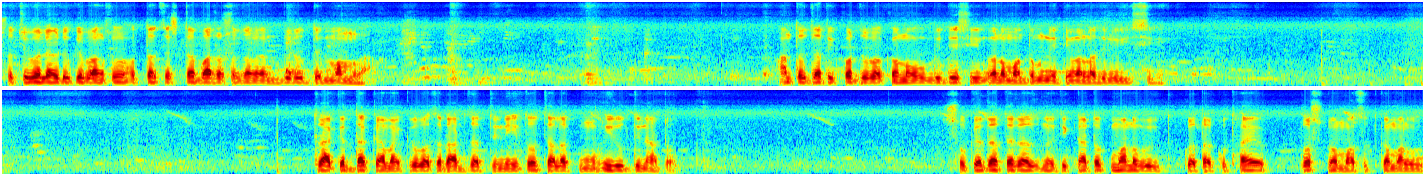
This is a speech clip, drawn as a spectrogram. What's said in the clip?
সচিবালয়ে ঢুকে বাংসুর হত্যা চেষ্টা, বারোশো জনের বিরুদ্ধে মামলা। আন্তর্জাতিক পর্যবেক্ষণ ও বিদেশি গণমাধ্যম নীতিমালা দিল ইসি ট্রাকের ধাক্কা মাইক্রোবাসের আট যাত্রী নিহত, চালক মহির উদ্দিন আটক। শোকের রাতে রাজনৈতিক নাটক মানবিকতা কোথায়? প্রশ্ন মাসুদ কামাল,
